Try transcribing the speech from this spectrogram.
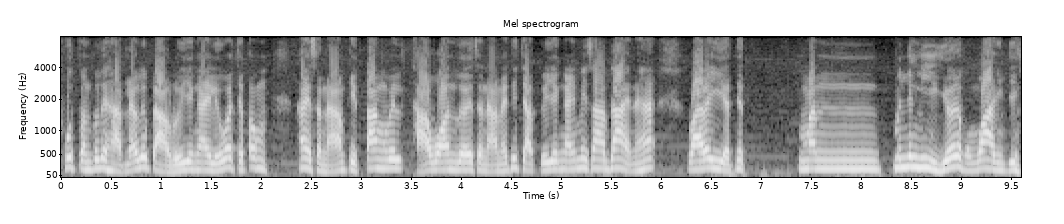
พุธวันพฤหัสแล้วหรือเปล่าหรือยังไง หรือว่าจะต้องให้สนามติดตั้งไว้ถาวรเลยสนามไหนที่จัดหรือยังไงไม่ทราบได้นะฮะรายละเอียดเนี่ยมันมันยังมีอีกเยอะนะผมว่าจริง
